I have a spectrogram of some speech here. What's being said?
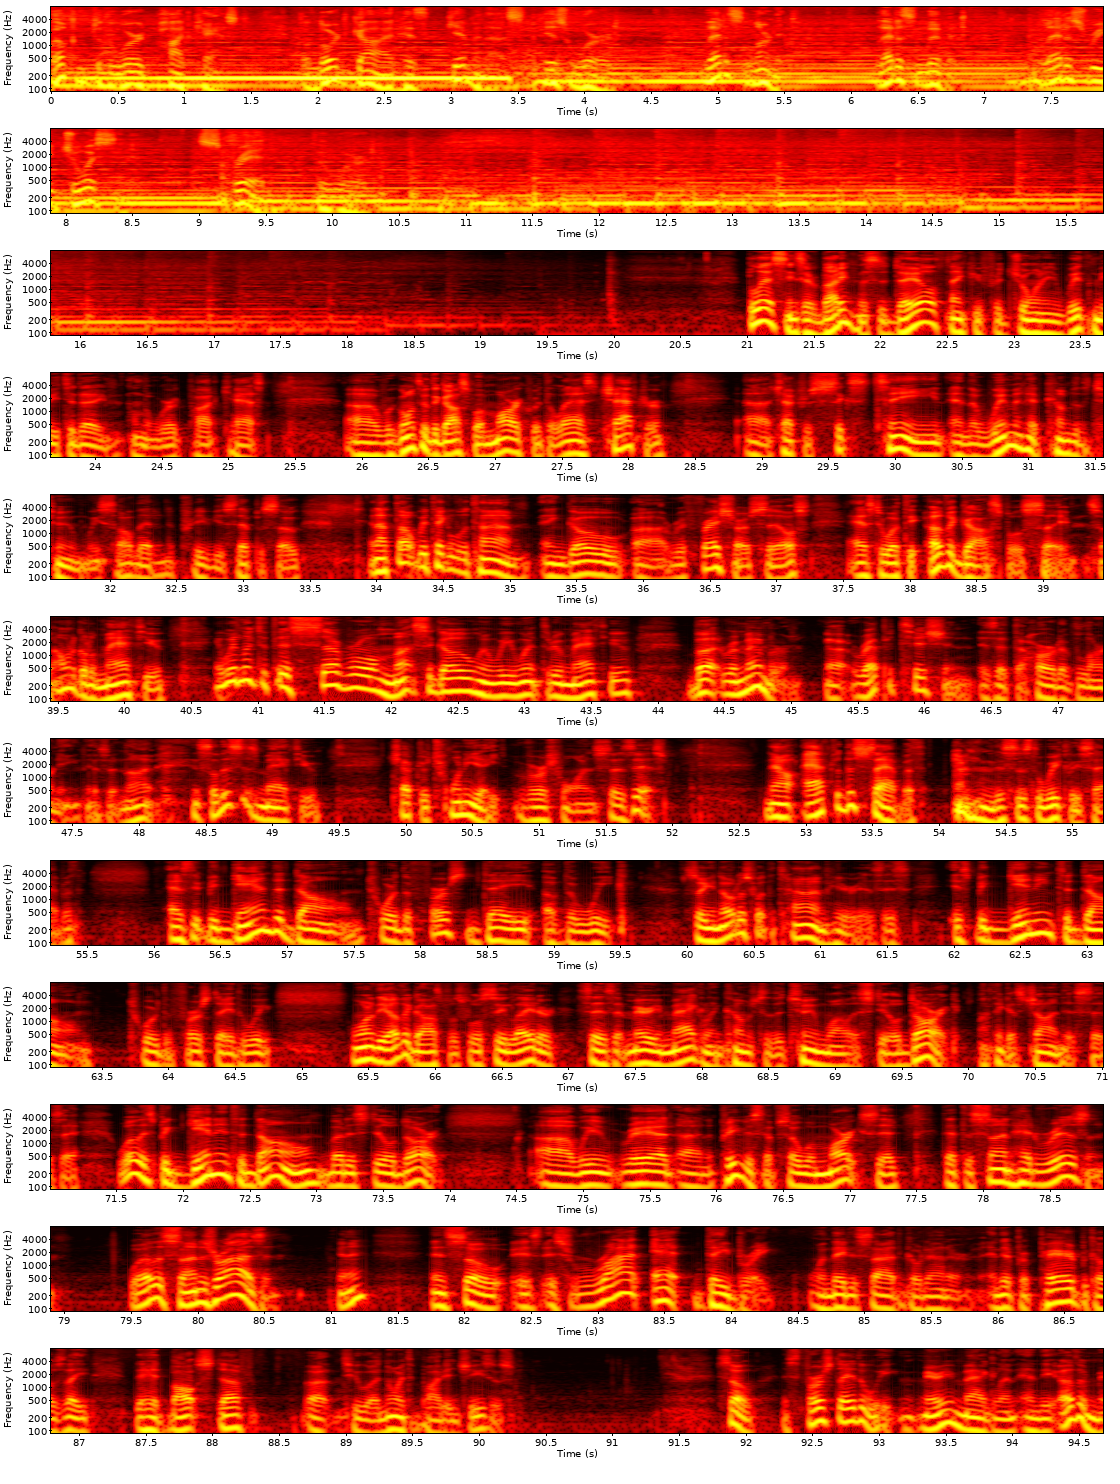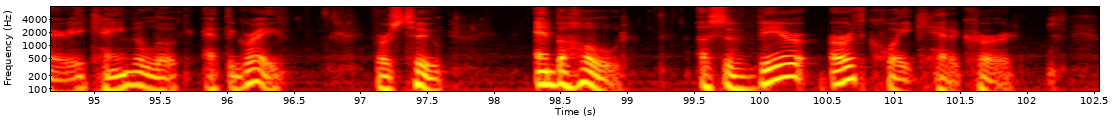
Welcome to the Word Podcast. The Lord God has given us His Word. Let us learn it. Let us live it. Let us rejoice in it. Spread the Word. Blessings, everybody. This is Dale. Thank you for joining with me today on the Word Podcast. Uh, we're going through the Gospel of Mark with the last chapter, uh, chapter 16, and the women have come to the tomb. We saw that in the previous episode. And I thought we'd take a little time and go uh, refresh ourselves as to what the other Gospels say. So I want to go to Matthew. And we looked at this several months ago when we went through Matthew. But remember, uh, repetition is at the heart of learning, is it not? so this is Matthew chapter 28, verse 1 says this Now, after the Sabbath, this is the weekly Sabbath, as it began to dawn toward the first day of the week. So you notice what the time here is. It's, it's beginning to dawn toward the first day of the week. One of the other Gospels we'll see later says that Mary Magdalene comes to the tomb while it's still dark. I think it's John that says that. Well, it's beginning to dawn, but it's still dark. Uh, we read uh, in the previous episode when Mark said that the sun had risen. Well, the sun is rising. Okay. And so it's, it's right at daybreak when they decide to go down there. And they're prepared because they, they had bought stuff uh, to anoint the body of Jesus. So it's first day of the week. Mary Magdalene and the other Mary came to look at the grave. Verse 2 And behold, a severe earthquake had occurred,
